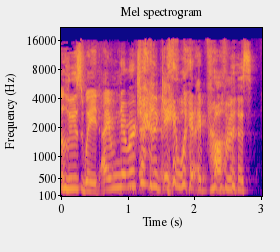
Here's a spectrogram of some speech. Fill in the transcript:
lose weight. I've never tried to gain weight, I promise.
